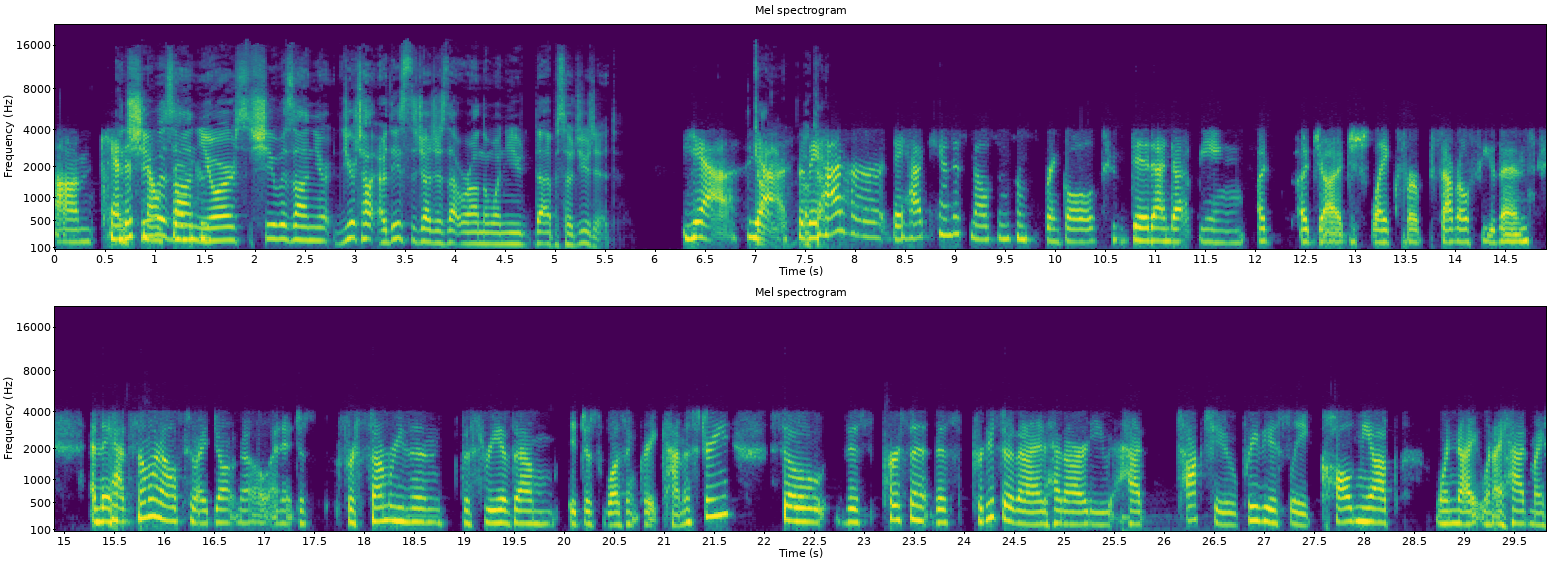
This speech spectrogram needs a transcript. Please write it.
Um, And Candace she was on who- yours. She was on your. You're talking. Are these the judges that were on the one you, the episode you did? Yeah, yeah. you. So they had her. They had Candace Nelson from Sprinkles, who did end up being a, a judge like for several seasons, and they had someone else who I don't know, and it just for some reason the three of them it just wasn't great chemistry. So this person, this producer that I had already had talked to previously called me up one night when I had my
